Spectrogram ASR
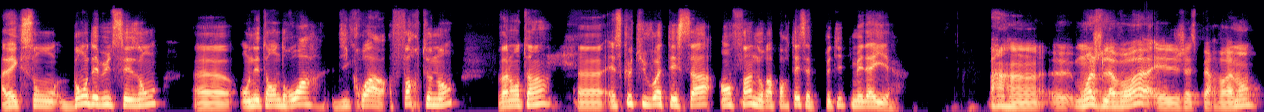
Avec son bon début de saison, euh, on est en droit d'y croire fortement. Valentin, euh, est-ce que tu vois Tessa enfin nous rapporter cette petite médaille? Ben, euh, Moi, je la vois et j'espère vraiment,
